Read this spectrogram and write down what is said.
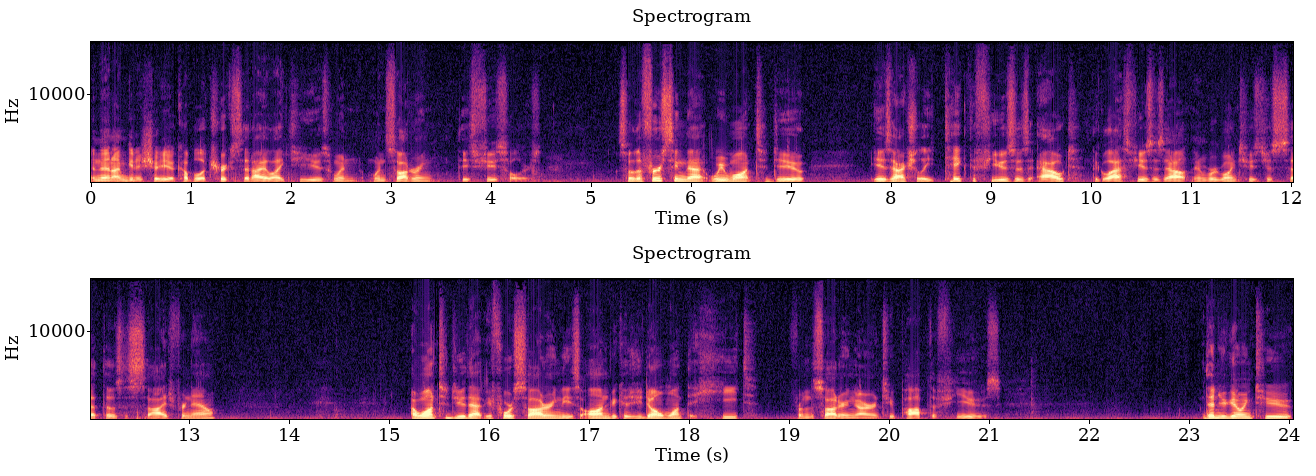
And then I'm going to show you a couple of tricks that I like to use when, when soldering these fuse holders. So the first thing that we want to do is actually take the fuses out, the glass fuses out, and we're going to just set those aside for now. I want to do that before soldering these on because you don't want the heat from the soldering iron to pop the fuse. Then you're going to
